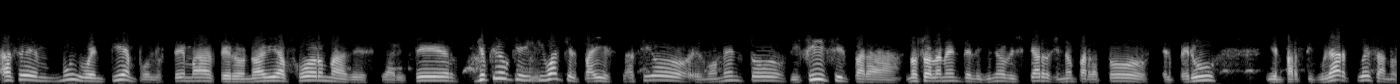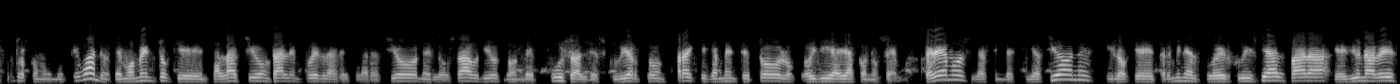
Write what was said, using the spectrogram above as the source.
hace muy buen tiempo los temas, pero no había forma de esclarecer. Yo creo que igual que el país, ha sido el momento difícil para no solamente el ingeniero Vizcarra, sino para todo el Perú y en particular pues a nosotros como moqueguanos. De momento que en Palacio salen pues las declaraciones, los audios, donde puso al descubierto prácticamente todo lo que hoy día ya conocemos. Esperemos las investigaciones y lo que determina el Poder Judicial para que de una vez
